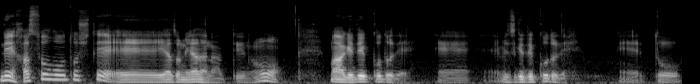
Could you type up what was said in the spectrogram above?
で発想法として、えー、やその嫌だなっていうのを、まあ、上げていくことで、えー、見つけていくことで、えっ、と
